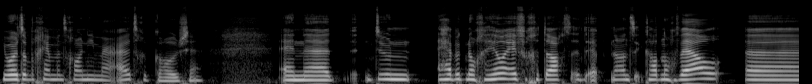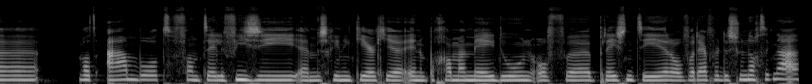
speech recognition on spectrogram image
je wordt op een gegeven moment gewoon niet meer uitgekozen. En toen heb ik nog heel even gedacht, want ik had nog wel wat aanbod van televisie en misschien een keertje in een programma meedoen of eh, presenteren of whatever. Dus toen dacht ik, nou,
